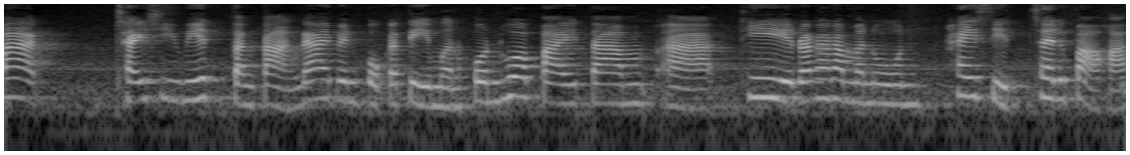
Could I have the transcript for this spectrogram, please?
มารถ ใช้ชีวิตต่างๆ ได้เป็นปกติเหมือนคนทั่วไปตามที่รัฐธรรมนูญให้สิทธิ์ใช่หรือเปล่าคะ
